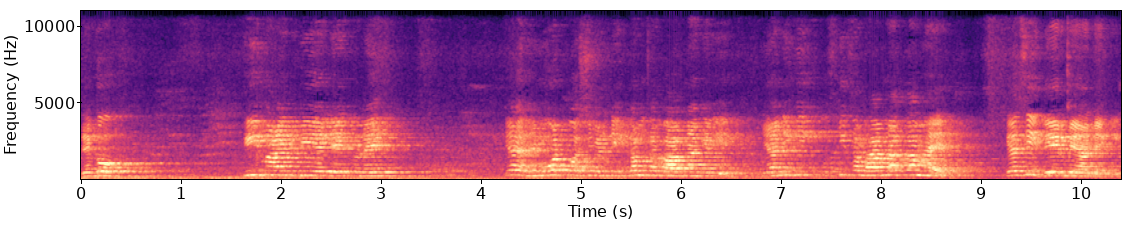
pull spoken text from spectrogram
देखो might be a day today क्या रिमोट पॉसिबिलिटी कम संभावना के लिए? यानी कि उसकी संभावना कम है, कैसी? देर में आने की,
